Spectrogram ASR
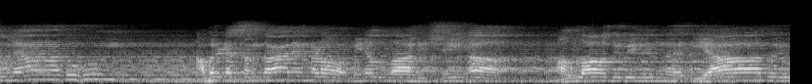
ഔലാദുഹും അവരുടെ സന്താനങ്ങളോ മിനല്ലാഹി അള്ളാഹുവിൽ നിന്ന് യാതൊരു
